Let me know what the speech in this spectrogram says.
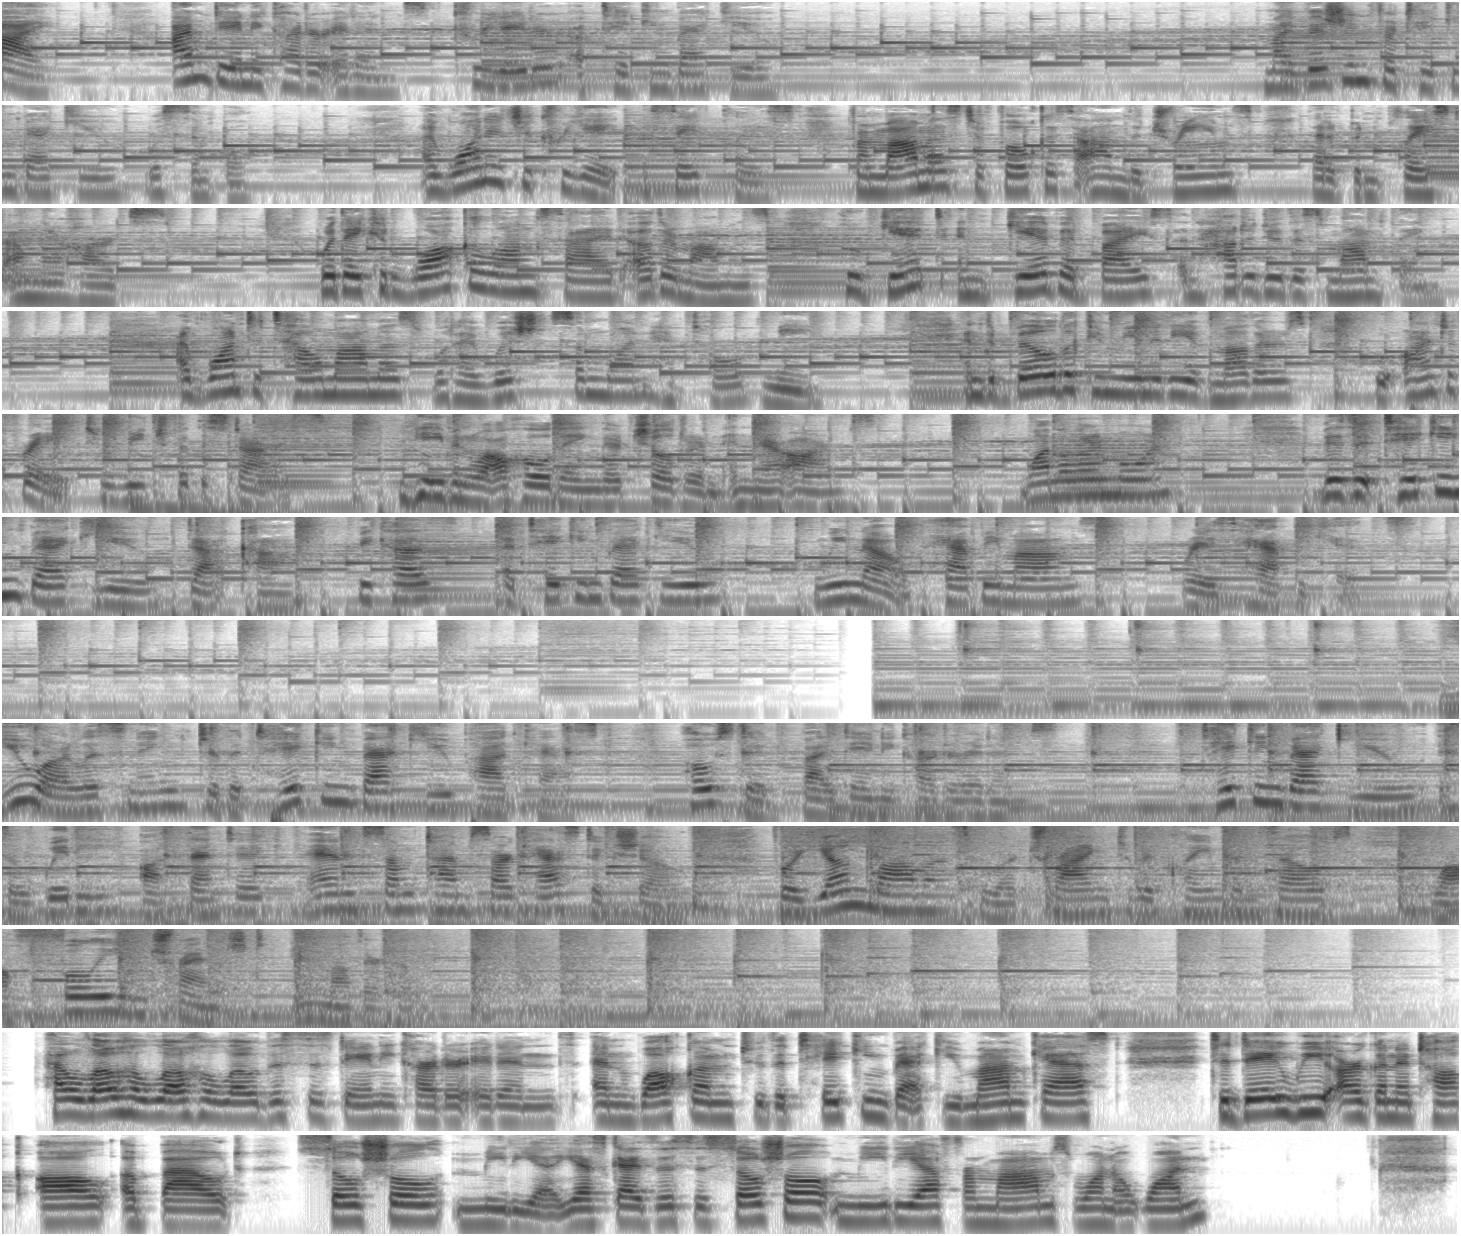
Hi, I'm Danny Carter Iddens, creator of Taking Back You. My vision for Taking Back You was simple. I wanted to create a safe place for mamas to focus on the dreams that have been placed on their hearts, where they could walk alongside other mamas who get and give advice on how to do this mom thing. I want to tell mamas what I wish someone had told me, and to build a community of mothers who aren't afraid to reach for the stars, even while holding their children in their arms. Want to learn more? Visit takingbackyou.com because at Taking Back You, we know happy moms raise happy kids. You are listening to the Taking Back You podcast, hosted by Danny Carter Iddens. Taking Back You is a witty, authentic, and sometimes sarcastic show for young mamas who are trying to reclaim themselves while fully entrenched in motherhood. Hello, hello, hello. This is Danny Carter Iddens, and welcome to the Taking Back You Momcast. Today, we are going to talk all about social media. Yes, guys, this is Social Media for Moms 101.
